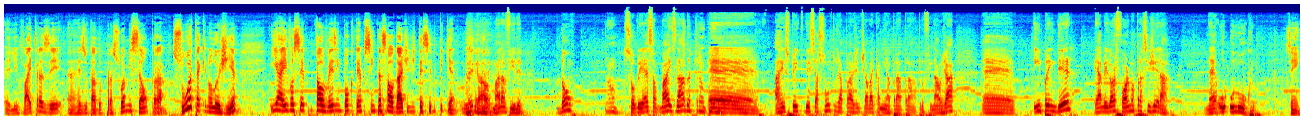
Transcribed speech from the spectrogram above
ele vai trazer eh, resultado para sua missão, para sua tecnologia, e aí você talvez em pouco tempo sinta saudade de ter sido pequeno. Legal, maravilha. Dom, Não, sobre essa, mais nada. tranquilo. É, a respeito desse assunto, já pra gente já vai caminhar para pro final já. É, empreender é a melhor forma para se gerar, né? O, o lucro. Sim.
